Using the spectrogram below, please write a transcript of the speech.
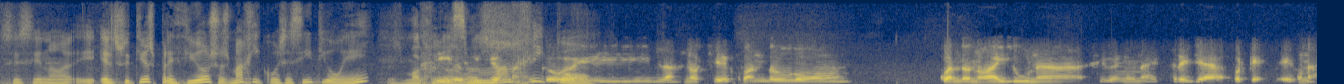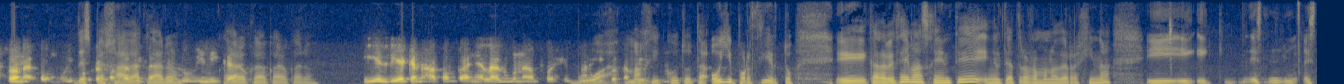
Sí, sí, no. y El sitio es precioso, es mágico ese sitio, ¿eh? Es mágico. Sí, Es mágico. mágico y las noches cuando cuando no hay luna, si ven una estrella, porque es una zona con muy poca Despejada, claro. lumínica, Claro, claro, claro, claro. Y el día que nos acompaña la luna, pues es mágico también. mágico total. Oye, por cierto, eh, cada vez hay más gente en el Teatro Romano de Regina y, y- y es- es-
